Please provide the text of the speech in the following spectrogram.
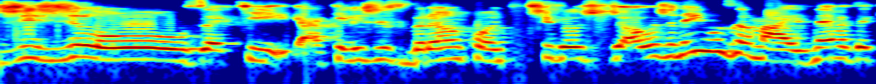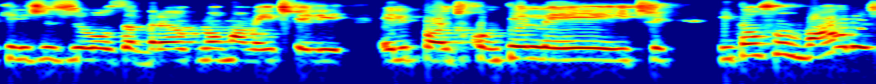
giz de lousa, que, aquele giz branco antigo, hoje, hoje nem usa mais, né? Mas aquele giz de lousa branco, normalmente ele, ele pode conter leite. Então, são vários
